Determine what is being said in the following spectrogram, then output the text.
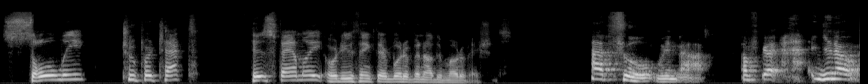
solely to protect his family, or do you think there would have been other motivations? Absolutely not. Okay, you know,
